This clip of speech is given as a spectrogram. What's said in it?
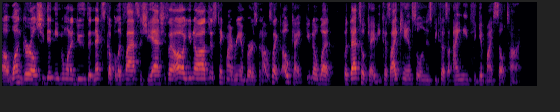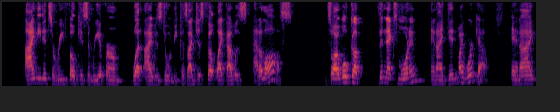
Uh, one girl, she didn't even want to do the next couple of classes she had. She's like, oh, you know, I'll just take my reimbursement. I was like, okay, you know what? but that's okay because I cancel and it's because I needed to give myself time. I needed to refocus and reaffirm what I was doing because I just felt like I was at a loss. And so I woke up the next morning and I did my workout and I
